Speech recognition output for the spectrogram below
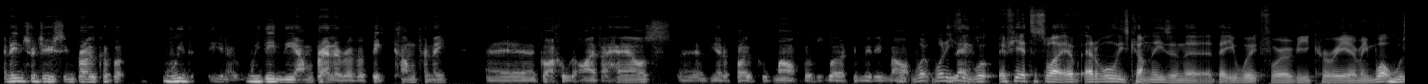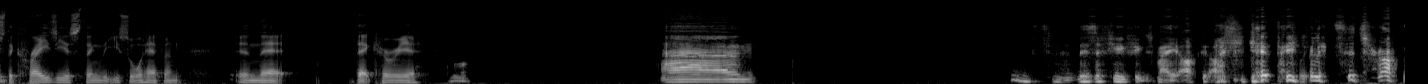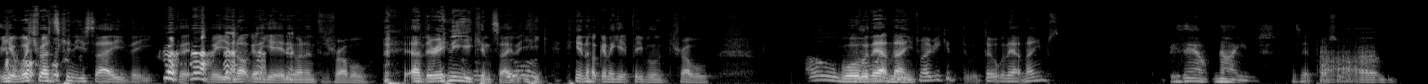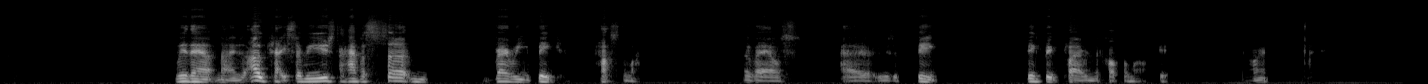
an introducing broker, but with you know within the umbrella of a big company. Uh, a guy called Ivor House. Um, he had a bloke called Mark that was working with him. Mark, what, what do you left. think? Well, if you had to select out of all these companies in the, that you worked for over your career, I mean, what was the craziest thing that you saw happen in that that career? Um, there's a few things, mate. I could, I could get people into trouble. Yeah, which ones can you say that, that where you're not going to get anyone into trouble? Are there any you can say that you, are not going to get people into trouble? Oh, well, without names. Maybe you could do it without names. Without names, is that possible? Um, without names. Okay, so we used to have a certain very big customer of ours. Uh, it was a big, big, big player in the copper market?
